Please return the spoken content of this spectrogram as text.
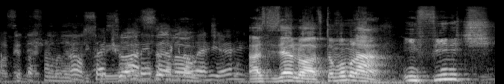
Você tá chamando Não, de 7h40 criança? vai dar o RR. Às 19. Então vamos lá. Infinity.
